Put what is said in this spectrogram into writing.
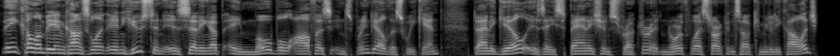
The Colombian consulate in Houston is setting up a mobile office in Springdale this weekend. Dinah Gill is a Spanish instructor at Northwest Arkansas Community College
